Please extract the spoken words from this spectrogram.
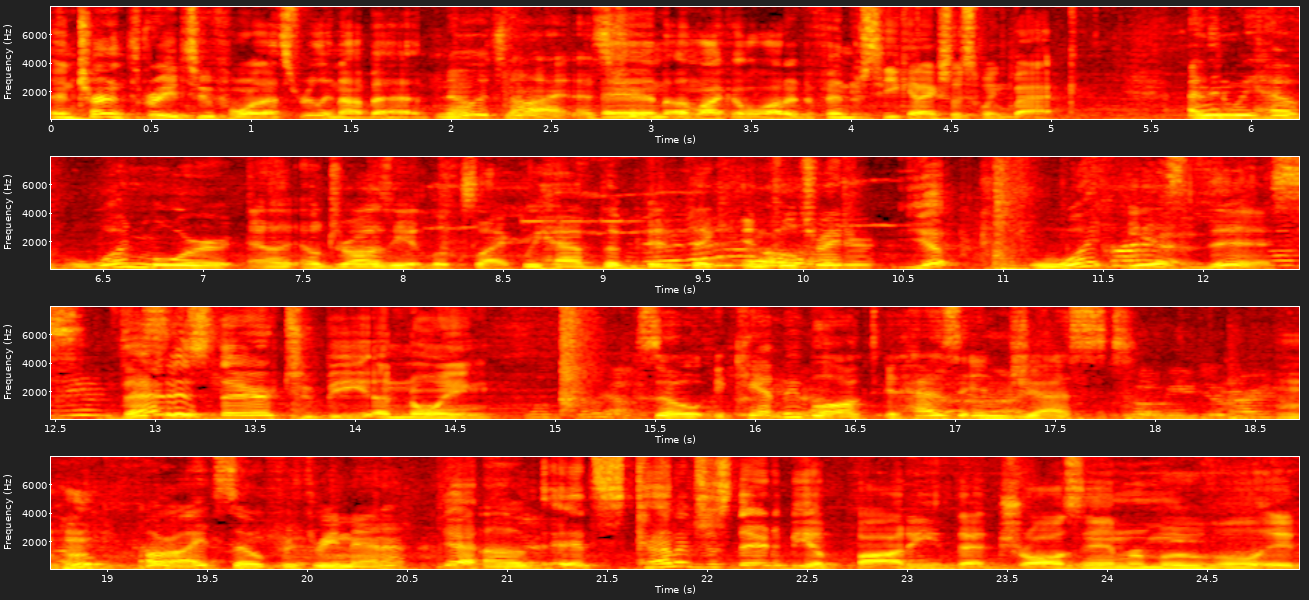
And turn three, two, four. That's really not bad. No, it's not. That's And true. unlike a lot of defenders, he can actually swing back. And then we have one more uh, Eldrazi. It looks like we have the Benthic Infiltrator. Yep. What is this? That is there to be annoying. So it can't be blocked. It has ingest. Mm-hmm. All right. So for three mana. Yeah, Uh, it's kind of just there to be a body that draws in removal. It,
